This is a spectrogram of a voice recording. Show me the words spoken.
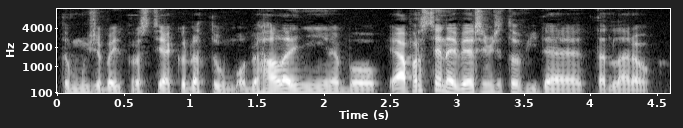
to může být prostě jako datum odhalení, nebo já prostě nevěřím, že to vyjde tenhle rok.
